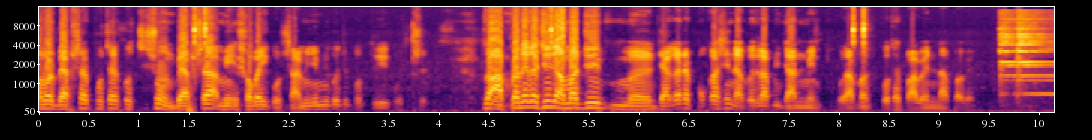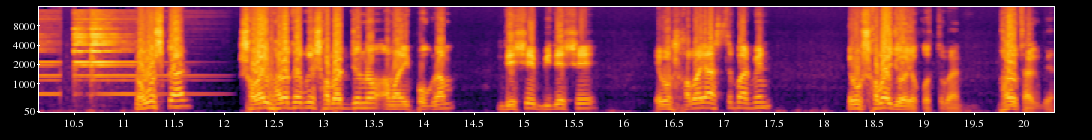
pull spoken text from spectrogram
আমার ব্যবসার প্রচার করছি। শুনুন, ব্যবসা আমি সবাই করছে, আমি যেমনি করছি, প্রত্যেকেই করছে। তো আপনাদের কাছে যদি আমার যদি জায়গাটা প্রকাশই না করে আপনি জানবেন কি করে, আপনাকে কোথায় পাবেন, না পাবেন। নমস্কার, সবাই ভালো থাকবে সবার জন্য আমার এই প্রোগ্রাম দেশে বিদেশে এবং সবাই আসতে পারবেন এবং সবাই যোগাযোগ করতে পারেন ভালো থাকবেন।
